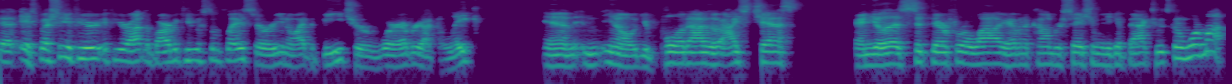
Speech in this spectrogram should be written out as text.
especially if you're if you're out in the barbecue someplace or you know at the beach or wherever at the lake, and, and you know you pull it out of the ice chest and you let it sit there for a while. You're having a conversation when you get back to it, it's going to warm up.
